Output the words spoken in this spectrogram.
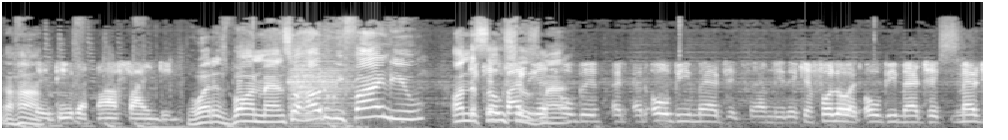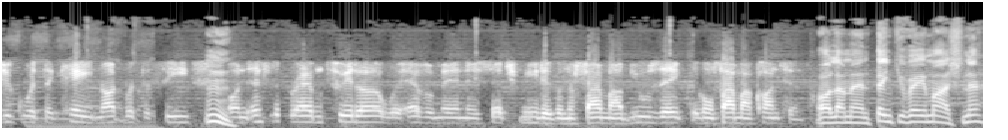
Uh huh. say these are my findings. What is born, man? So how do we find you on the They can find socials, me at man? OB, at, at OB Magik family. They can follow at OB Magik, Magik with the K, not with the C, Mm. on Instagram, Twitter, wherever, man. They search me. They're gonna find my music. They're gonna find my content. Hola, man. Thank you very much, ne?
